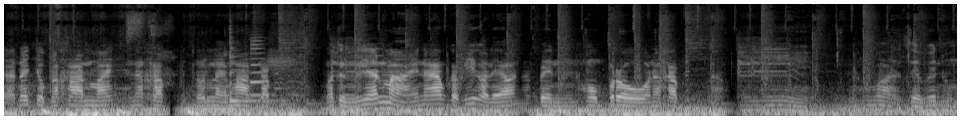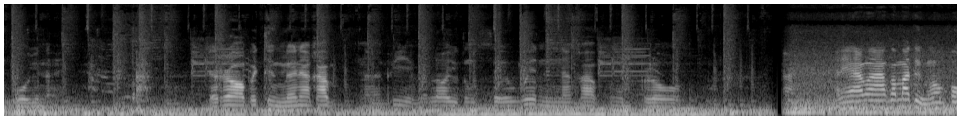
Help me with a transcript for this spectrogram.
จะได้จบราคาไหมนะครับรถแรงมากครับ มาถึงที่นัดหมายนะครับกับพี่เขาแล้วนะเป็นโฮมโปรนะครับนี่ว่าเซเว่นโฮมโปรอยู่ไหนอะเดี๋ยวรอไปถึงเลยนะครับนะพี่รออยู่ตรงเซเว่นนะครับโฮมโปร นี่ครับก็มาถึงโฮมโปร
